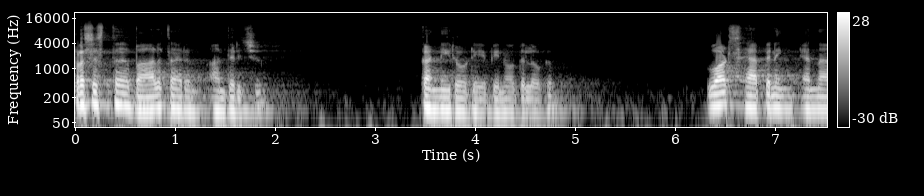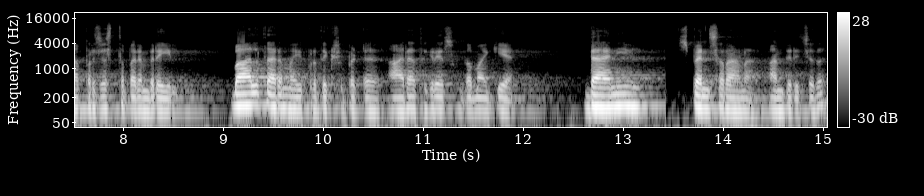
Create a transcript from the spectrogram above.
പ്രശസ്ത ബാലതാരം അന്തരിച്ചു. കണ്ണീരോടെ വിനോദലോകം. വാട്ട്സ് ഹാപ്പനിങ് എന്ന പ്രശസ്ത പരമ്പരയിൽ ബാലതാരമായി പ്രത്യക്ഷപ്പെട്ട് ആരാധകരെ സ്വന്തമാക്കിയ ഡാനിയൽ സ്പെൻസറാണ് അന്തരിച്ചത്.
